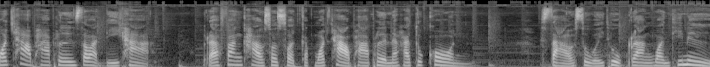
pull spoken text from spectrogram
มดข่าวพาเพลินสวัสดีค่ะ รับฟังข่าวสดๆกับมดข่าวพาเพลินนะคะ ทุกคน สาวสวยถูกรางวัลที่หนึ่ง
